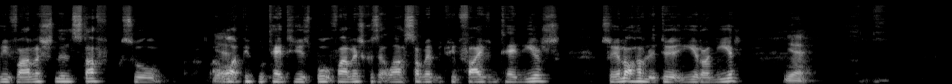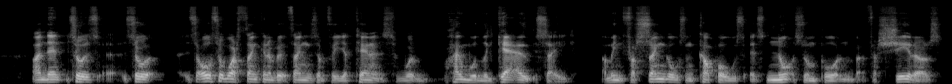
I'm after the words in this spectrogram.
revarnishing and stuff. So a yeah. lot of people tend to use boat varnish because it lasts somewhere between five and ten years. So you're not having to do it year on year. Yeah. And then so it's so it's also worth thinking about things for your tenants. How will they get outside? I mean, for singles and couples, it's not so important, but for sharers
